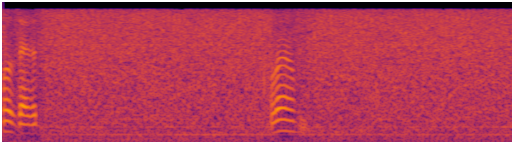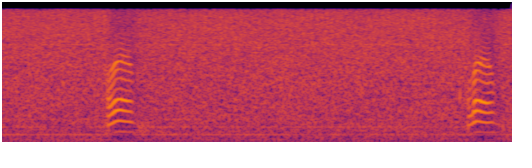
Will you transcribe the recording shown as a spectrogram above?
Hello, David. Hello? Hello? Hello?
